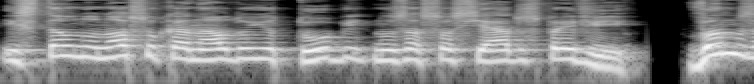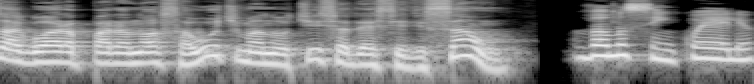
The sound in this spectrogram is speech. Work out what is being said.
estão no nosso canal do YouTube nos Associados Previ. Vamos agora para a nossa última notícia desta edição? Vamos sim, Coelho.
